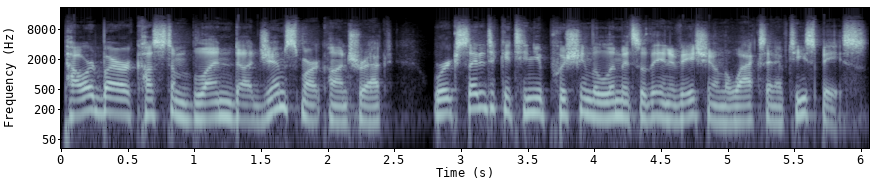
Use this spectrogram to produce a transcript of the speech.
Powered by our custom blend.gem smart contract, we're excited to continue pushing the limits of the innovation on the wax NFT space.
